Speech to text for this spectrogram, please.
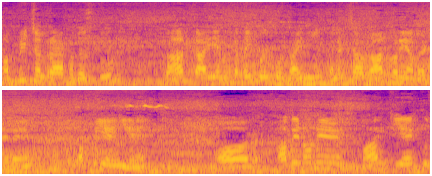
अब भी चल रहा है बदस्तूर राहत कार्य में कतई कोई कोताही नहीं कलेक्टर साहब रात भर यहाँ बैठे रहे हैं। अब भी यहीं हैं। और अब इन्होंने मांग की है कुछ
